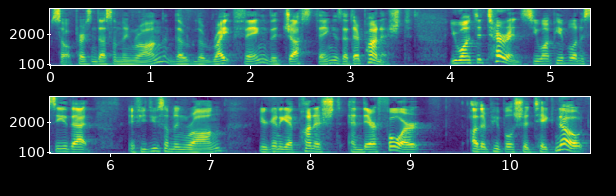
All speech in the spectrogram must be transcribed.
so a person does something wrong. The, the right thing, the just thing, is that they're punished. You want deterrence. You want people to see that if you do something wrong, you're going to get punished, and therefore other people should take note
